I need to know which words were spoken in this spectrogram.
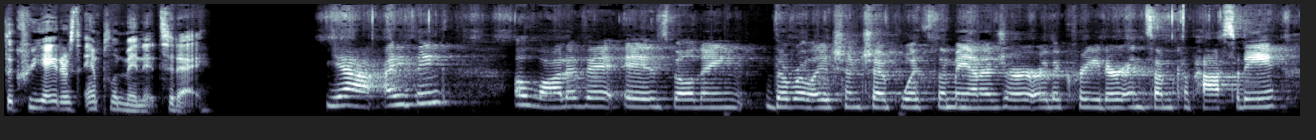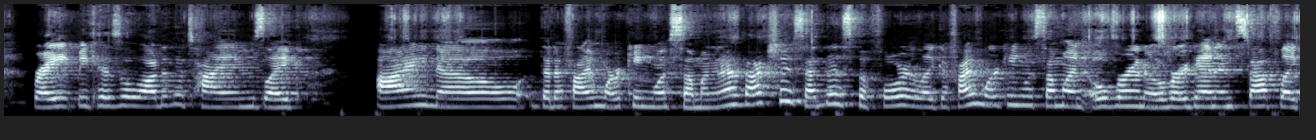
the creators implement it today? Yeah, I think a lot of it is building the relationship with the manager or the creator in some capacity, right? Because a lot of the times, like, I know that if I'm working with someone, and I've actually said this before, like, if I'm working with someone over and over again and stuff, like,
